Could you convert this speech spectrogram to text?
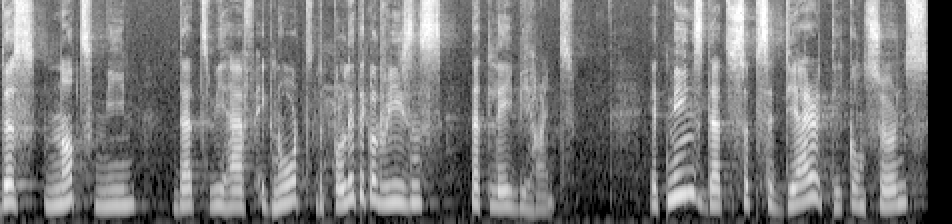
does not mean that we have ignored the political reasons that lay behind. It means that subsidiarity concerns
